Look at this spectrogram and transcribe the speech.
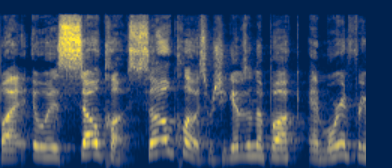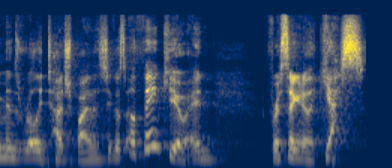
But it was so close, so close, where she gives him the book, and Morgan Freeman's really touched by this. He goes, "Oh, thank you," and for a second you're like, "Yes,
